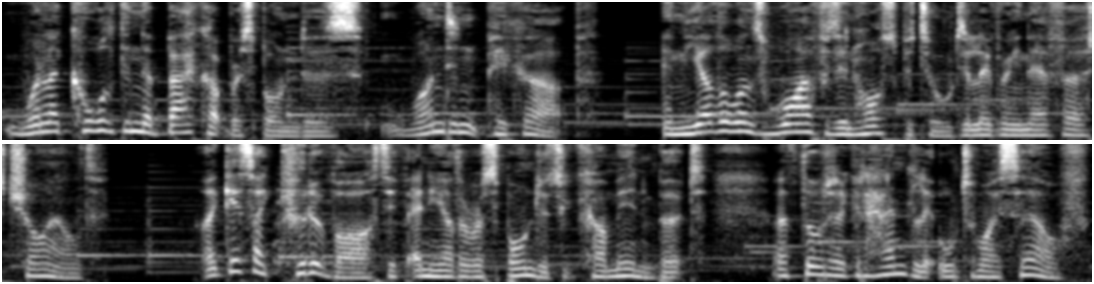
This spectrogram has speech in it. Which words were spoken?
When I called in the backup responders, one didn't pick up, and the other one's wife was in hospital delivering their first child. I guess I could have asked if any other responders could come in, but I thought I could handle it all to myself.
